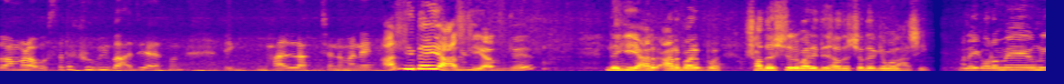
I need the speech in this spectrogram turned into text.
তো আমার অবস্থাটা খুবই বাজে এখন। এই ভালো লাগছে না মানে হাসিতেই হাসি আজকে। দেখি আর আর সদস্যের বাড়িতে সদস্যদের কেমন হাসি? মানে এই গরমে উনি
